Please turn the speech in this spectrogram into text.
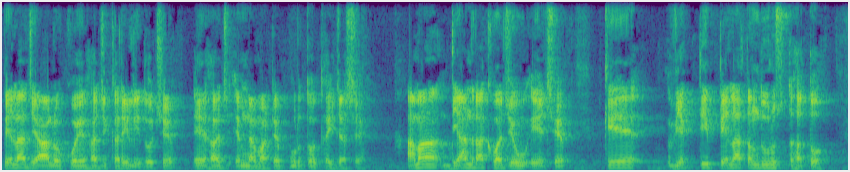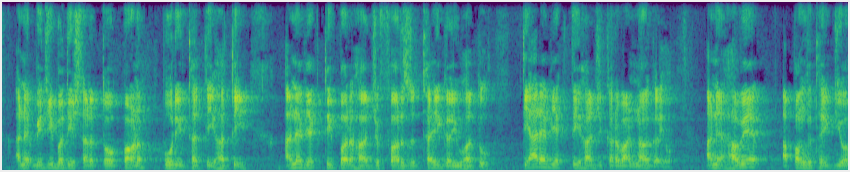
પહેલાં જે આ લોકોએ હજ કરી લીધો છે, એ હજ એમના માટે પૂરતો થઈ જશે. આમાં ધ્યાન રાખવા જેવું એ છે કે વ્યક્તિ પહેલાં તંદુરસ્ત હતો અને બીજી બધી શરતો પણ પૂરી થતી હતી અને વ્યક્તિ પર હજ ફર્જ થઈ ગયું હતું. ત્યારે વ્યક્તિ હજ કરવા ન ગયો. અને હવે અપંગ થઈ ગયો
